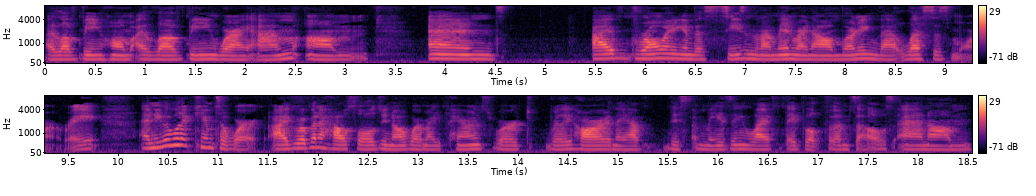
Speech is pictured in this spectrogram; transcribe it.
I love being home. I love being where I am. Um, and I'm growing in this season that I'm in right now. I'm learning that less is more, right? And even when it came to work, I grew up in a household, you know, where my parents worked really hard and they have this amazing life they built for themselves. And um,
